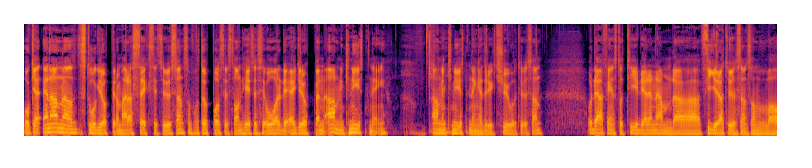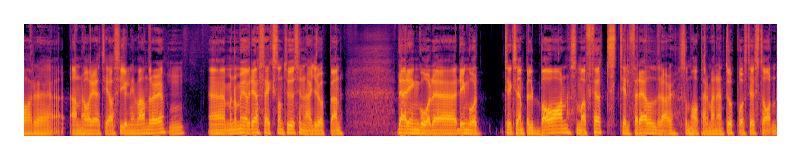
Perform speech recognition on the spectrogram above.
Och en- annan stor grupp i de här 60 000 som fått uppehållstillstånd hittills i år, det är gruppen anknytning. Anknytning är drygt 20 000. Och där finns då tidigare nämnda 4 000 som var eh, anhöriga till asylinvandrare. Mm. Eh, Men de övriga 16 000 i den här gruppen, där ingår det, det ingår till exempel barn som har fötts till föräldrar som har permanent uppehållstillstånd.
